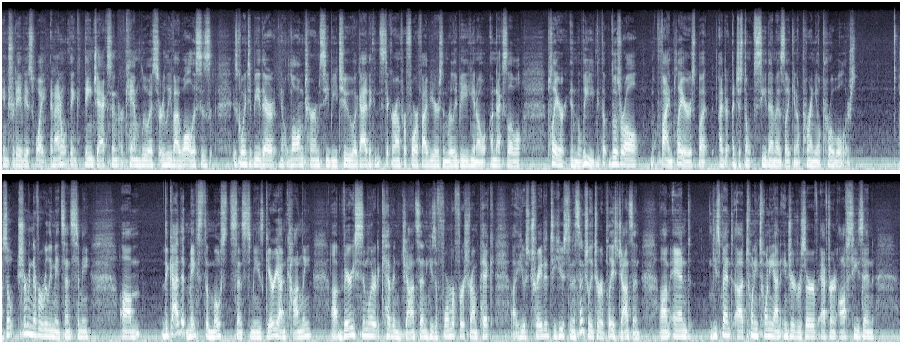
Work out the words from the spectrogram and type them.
in Tre'Davious White, and I don't think Dane Jackson or Cam Lewis or Levi Wallace is is going to be their you know long term CB two, a guy that can stick around for four or five years and really be you know a next level player in the league. Th- those are all fine players, but I, d- I just don't see them as like you know perennial Pro Bowlers. So Sherman never really made sense to me. Um, the guy that makes the most sense to me is Gareon Conley. Uh, very similar to Kevin Johnson. He's a former first round pick. Uh, he was traded to Houston essentially to replace Johnson. Um, and he spent uh, 2020 on injured reserve after an offseason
